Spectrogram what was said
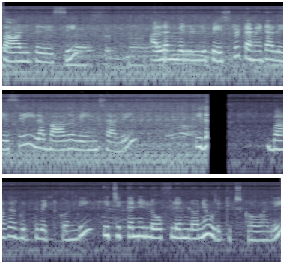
సాల్ట్ వేసి అల్లం వెల్లుల్లి పేస్ట్ టమాటాలు వేసి ఇలా బాగా వేయించాలి. ఇది బాగా గుర్తుపెట్టుకోండి. ఈ చికెన్ని లో ఫ్లేమ్లోనే ఉడికించుకోవాలి.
